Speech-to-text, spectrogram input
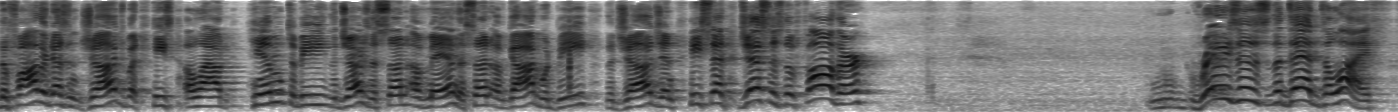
the Father doesn't judge, but He's allowed Him to be the judge. The Son of Man, the Son of God, would be the judge. And He said, just as the Father raises the dead to life,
